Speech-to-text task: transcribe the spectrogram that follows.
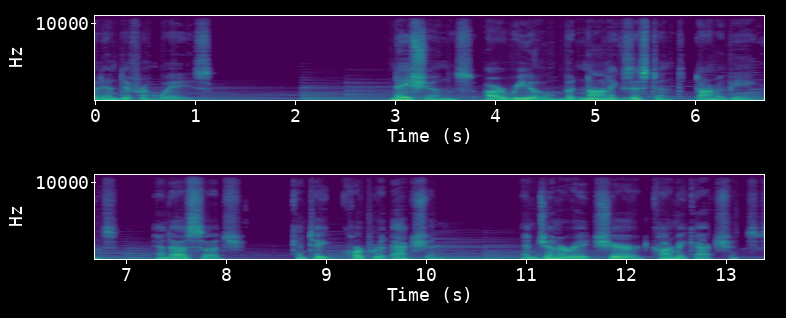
but in different ways. Nations are real but non existent Dharma beings, and as such, can take corporate action and generate shared karmic actions,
